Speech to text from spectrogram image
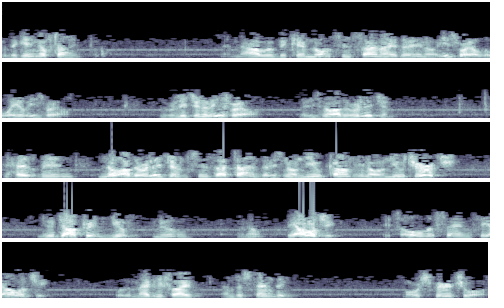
the beginning of time. And now it became known since Sinai that, you know, Israel, the way of Israel. The religion of Israel. There is no other religion. There has been no other religion since that time. There is no new, con, you know, new church, new doctrine, new, new, you know, theology. It's all the same theology with a magnified understanding, more spiritual.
